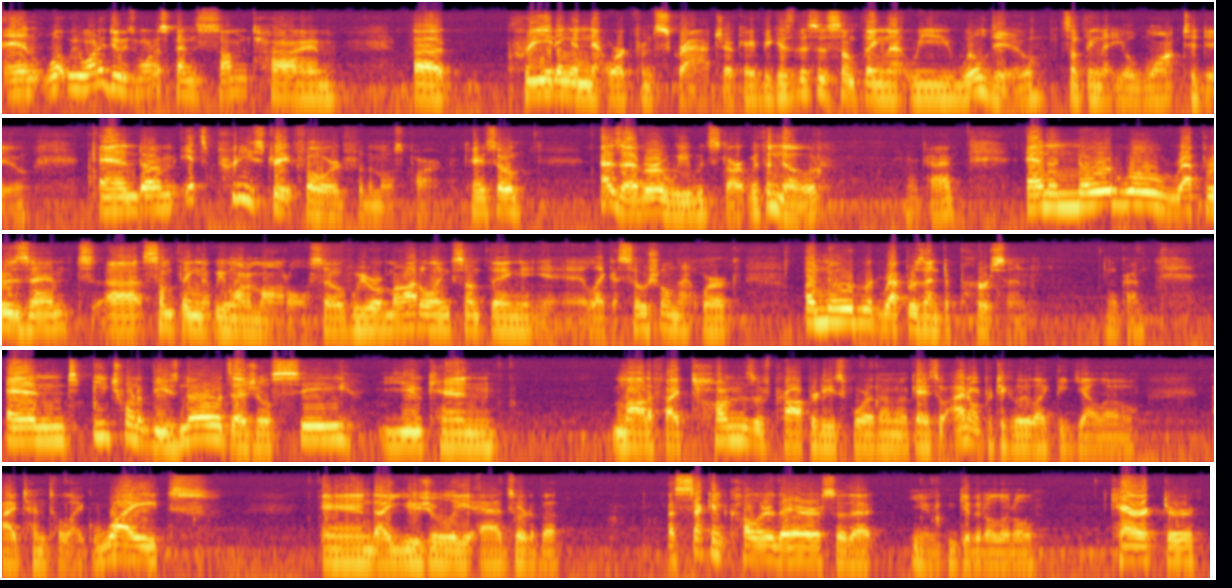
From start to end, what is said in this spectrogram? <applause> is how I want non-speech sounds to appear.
And what we want to do is we want to spend some time uh, creating a network from scratch, okay? Because this is something that we will do, something that you'll want to do, and um, it's pretty straightforward for the most part, okay? So, as ever, we would start with a node, okay? And a node will represent uh, something that we want to model. So, if we were modeling something eh, like a social network, a node would represent a person, okay? And each one of these nodes, as you'll see, you can modify tons of properties for them. Okay, so I don't particularly like the yellow. I tend to like white, and I usually add sort of a, a second color there so that you know you can give it a little character.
